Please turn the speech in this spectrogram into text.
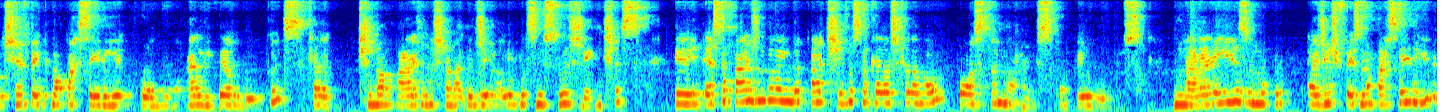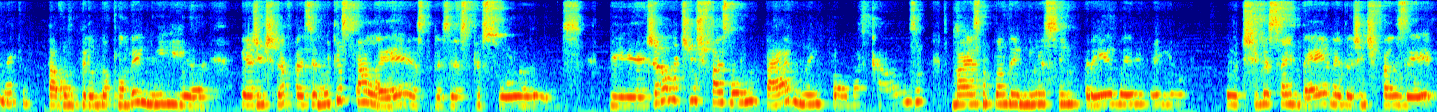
tinha feito uma parceria com a Lívia Lucas, que ela tinha uma página chamada Diálogos Insurgentes. E essa página ainda está ativa, só que eu acho que ela não posta mais conteúdos. Mas a gente fez uma parceria, né, que estava no período da pandemia, e a gente já fazia muitas palestras, e as pessoas. E, geralmente a gente faz voluntário né, em prol da causa, mas na pandemia, sem emprego, eu, eu tive essa ideia né, da gente fazer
